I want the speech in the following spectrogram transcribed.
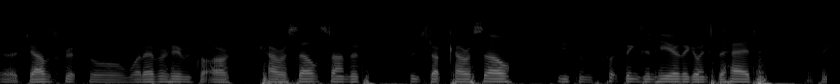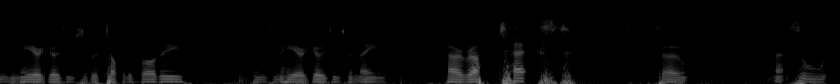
uh, JavaScript or whatever. Here we've got our carousel standard, bootstrap carousel. You can put things in here, they go into the head, put things in here, it goes into the top of the body, put things in here, it goes into the main paragraph text. So that's all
